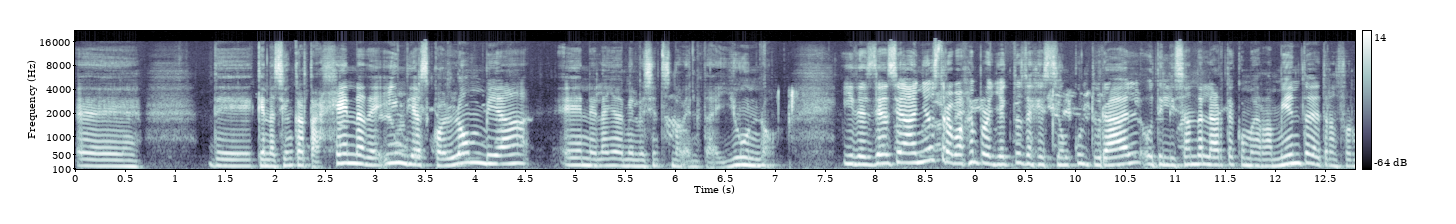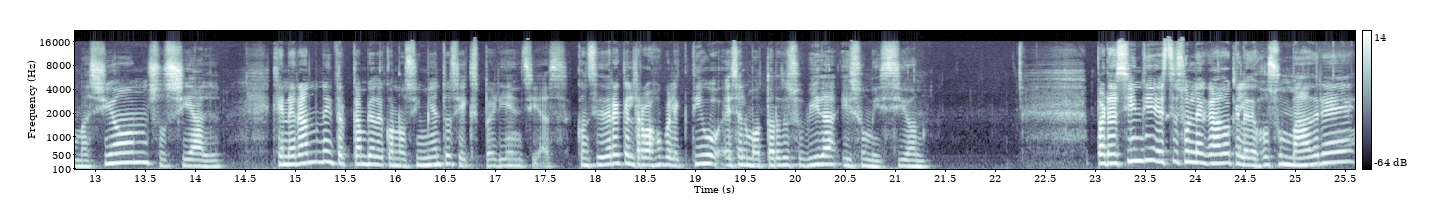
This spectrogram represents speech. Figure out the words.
eh, de, que nació en Cartagena de Indias, Colombia, en el año de 1991. Y desde hace años trabaja en proyectos de gestión cultural, utilizando el arte como herramienta de transformación social, generando un intercambio de conocimientos y experiencias. Considera que el trabajo colectivo es el motor de su vida y su misión. Para Cindy, este es un legado que le dejó su madre,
